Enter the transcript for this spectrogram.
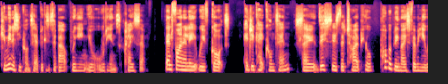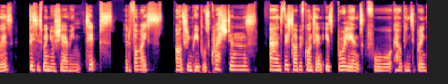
community content because it's about bringing your audience closer. Then finally, we've got educate content. So this is the type you're probably most familiar with. This is when you're sharing tips, advice, answering people's questions. And this type of content is brilliant for helping to bring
